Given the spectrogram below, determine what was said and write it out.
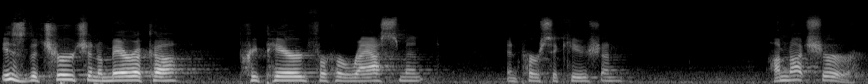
is the church in America prepared for harassment and persecution? I'm not sure.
